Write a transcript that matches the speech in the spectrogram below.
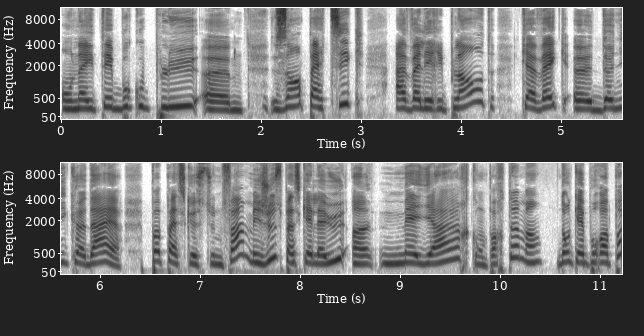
on a été beaucoup plus euh, empathique à Valérie Plante qu'avec euh, Denis Coderre. Pas parce que c'est une femme, mais juste parce qu'elle a eu un meilleur comportement. Donc, elle pourra pas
